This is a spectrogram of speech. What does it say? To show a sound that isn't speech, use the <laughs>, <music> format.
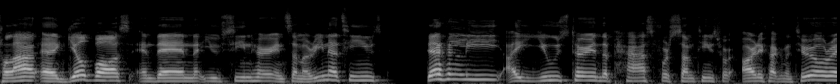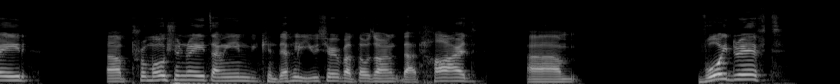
uh, Guild Boss, and then you've seen her in some arena teams. Definitely, I used her in the past for some teams for Artifact Material Raid. Uh, promotion raids, I mean, you can definitely use her, but those aren't that hard. Um, Void Rift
